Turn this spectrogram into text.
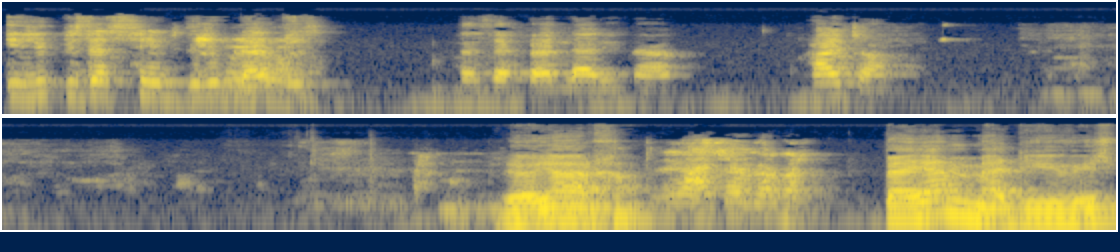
ili bizə sevdiriblər öz zəfərləri ilə. Hay can. Röya Erxan. Bəyənmədiyiniz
